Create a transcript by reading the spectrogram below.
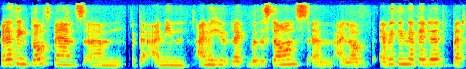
but i think both bands um i mean i'm a huge like with the stones um i love everything that they did but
